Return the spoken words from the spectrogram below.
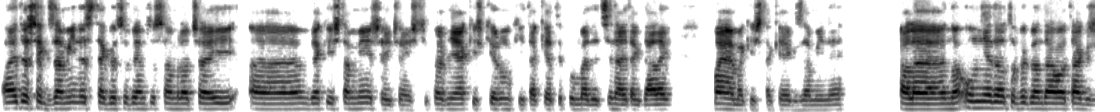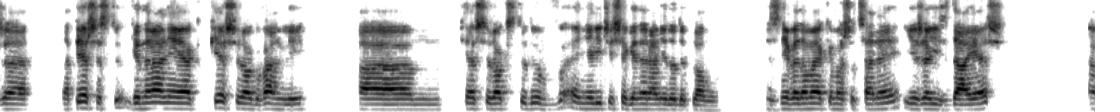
ale też egzaminy z tego co wiem, to są raczej e, w jakiejś tam mniejszej części. Pewnie jakieś kierunki takie typu medycyna i tak dalej mają jakieś takie egzaminy, ale no u mnie no, to wyglądało tak, że na pierwszy, generalnie jak pierwszy rok w Anglii, um, pierwszy rok studiów nie liczy się generalnie do dyplomu. Więc nie wiadomo, jakie masz oceny. Jeżeli zdajesz, e,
